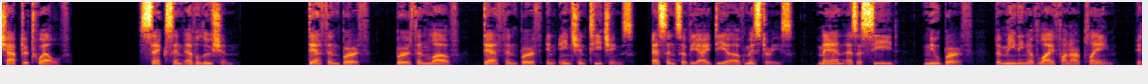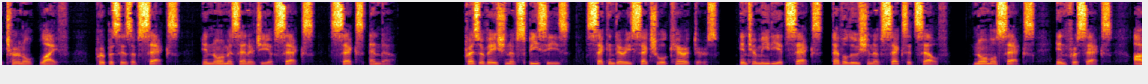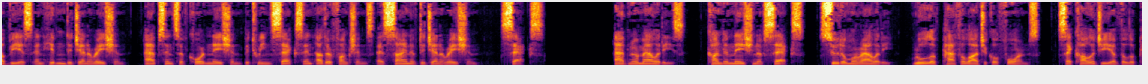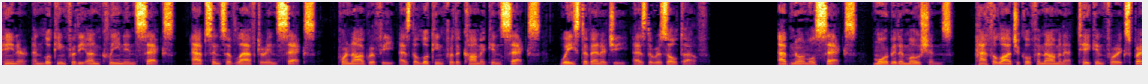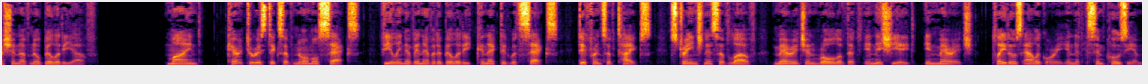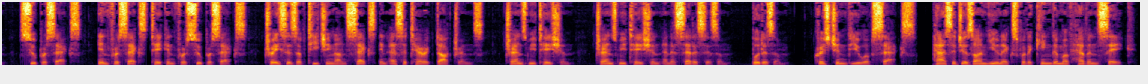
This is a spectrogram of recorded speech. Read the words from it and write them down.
Chapter 12 Sex and Evolution. Death and Birth, Birth and Love, Death and Birth in Ancient Teachings, Essence of the Idea of Mysteries, Man as a Seed, New Birth, The Meaning of Life on Our Plane, Eternal Life, Purposes of Sex, Enormous Energy of Sex, Sex and the Preservation of Species, Secondary Sexual Characters, Intermediate Sex, Evolution of Sex Itself, Normal Sex, Infrasex, Obvious and Hidden Degeneration, absence of coordination between sex and other functions as sign of degeneration, sex. Abnormalities, condemnation of sex, pseudo-morality, rule of pathological forms, psychology of the lupanar and looking for the unclean in sex, absence of laughter in sex, pornography as the looking for the comic in sex, waste of energy as the result of abnormal sex, morbid emotions, pathological phenomena taken for expression of nobility of Mind, characteristics of normal sex, feeling of inevitability connected with sex, difference of types, strangeness of love, marriage and role of the initiate in marriage, Plato's allegory in the symposium, supersex, infrasex taken for supersex, traces of teaching on sex in esoteric doctrines, transmutation, transmutation and asceticism, Buddhism, Christian view of sex, passages on eunuchs for the kingdom of heaven's sake.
